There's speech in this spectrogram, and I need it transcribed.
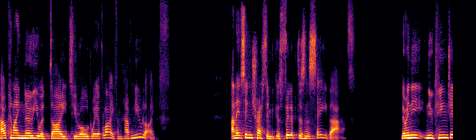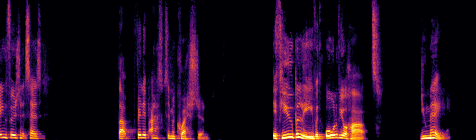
How can I know you have died to your old way of life and have new life? And it's interesting because Philip doesn't say that. Now, in the New King James Version, it says that Philip asks him a question if you believe with all of your heart, you may.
